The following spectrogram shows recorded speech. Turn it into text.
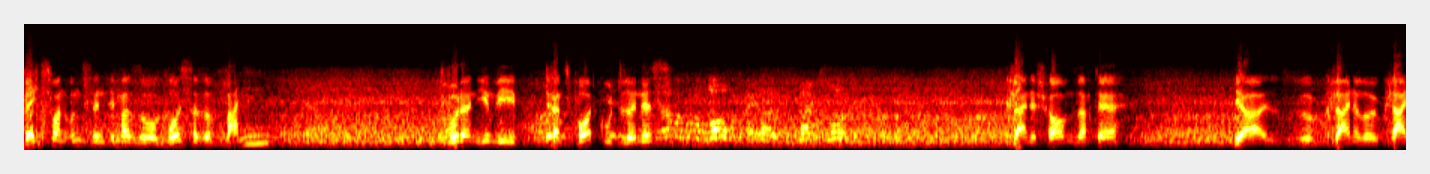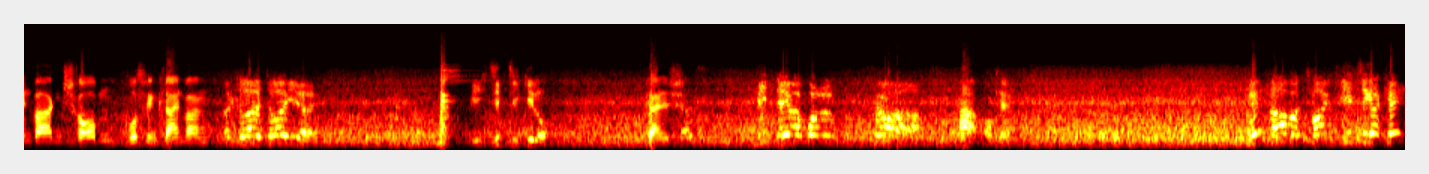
Rechts von uns sind immer so größere Wannen, wo dann irgendwie Transportgut drin ist. Kleine Schrauben, sagt er. Ja, so kleinere Kleinwagenschrauben, groß wie ein Kleinwagen. Toll, toll hier. Wiegt 70 Kilo. Kleine Sch Mitnehmer von einem Förderer. ah, okay. Ketten haben wir 42er Ketten.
